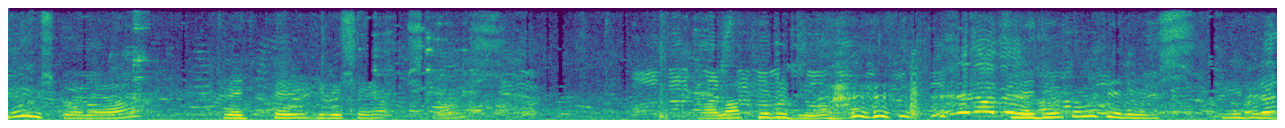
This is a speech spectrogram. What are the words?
Neymiş böyle ya? Fred Perry gibi şey yapmışlar. Valla Perry diyor. Freddy yok ama Perry'ymiş. Ne bileyim.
